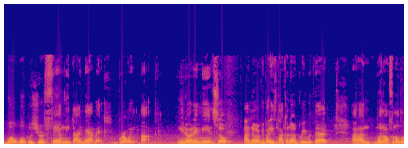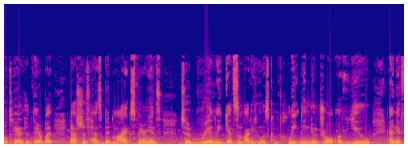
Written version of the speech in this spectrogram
well, what was your family dynamic growing up? You know what I mean? So I know everybody's not going to agree with that. And I went off on a little tangent there, but that's just has been my experience to really get somebody who is completely neutral of you. And if,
